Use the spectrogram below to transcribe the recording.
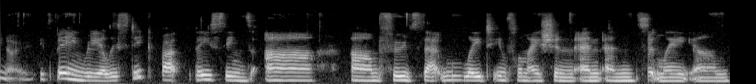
you know, it's being realistic, but these things are um, foods that will lead to inflammation and, and certainly um,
